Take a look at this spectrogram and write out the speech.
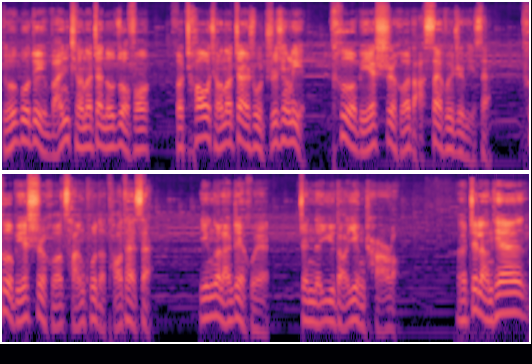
德国队顽强的战斗作风和超强的战术执行力，特别适合打赛会制比赛，特别适合残酷的淘汰赛。英格兰这回。真的遇到硬茬了，呃，这两天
